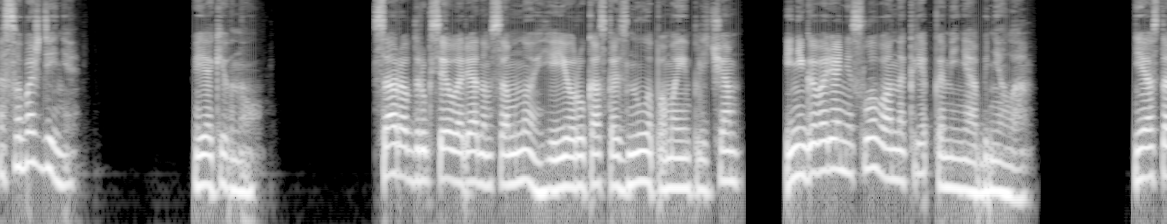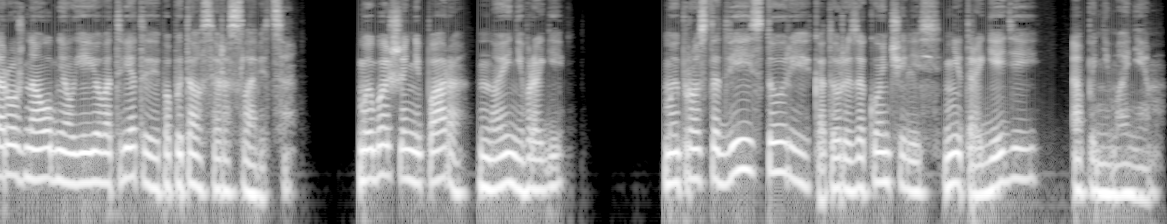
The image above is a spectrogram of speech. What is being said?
Освобождение?» Я кивнул. Сара вдруг села рядом со мной, ее рука скользнула по моим плечам, и, не говоря ни слова, она крепко меня обняла. Я осторожно обнял ее в ответ и попытался расслабиться. Мы больше не пара, но и не враги. Мы просто две истории, которые закончились не трагедией, а пониманием.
